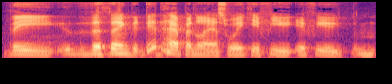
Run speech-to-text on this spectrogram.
the the thing that did happen last week, if you if you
